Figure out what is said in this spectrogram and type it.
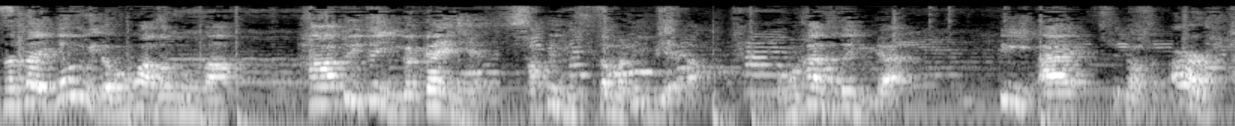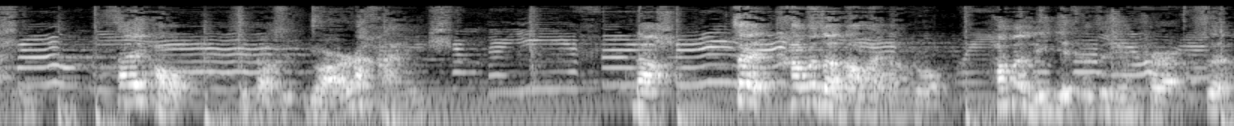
那在英语的文化当中呢，他对这一个概念，他并不是这么理解的。我们看它的语言，bi 是表示二的含义，cycle 是表示圆的含义。那在他们的脑海当中，他们理解的自行车是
